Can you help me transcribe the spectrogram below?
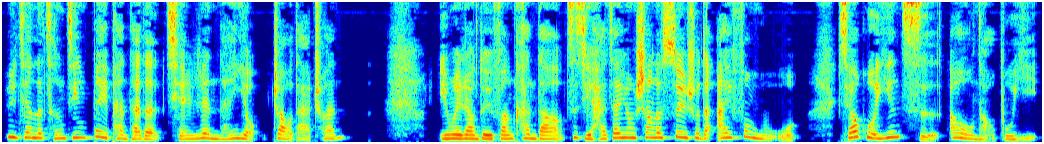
遇见了曾经背叛她的前任男友赵大川。因为让对方看到自己还在用上了岁数的 iPhone 五，小果因此懊恼不已。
